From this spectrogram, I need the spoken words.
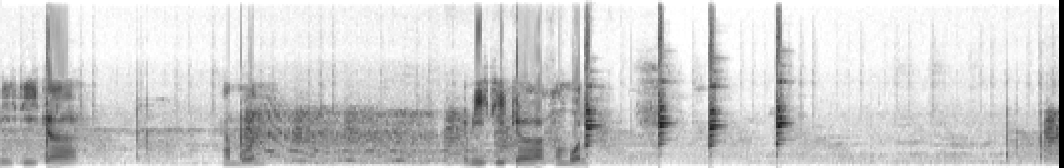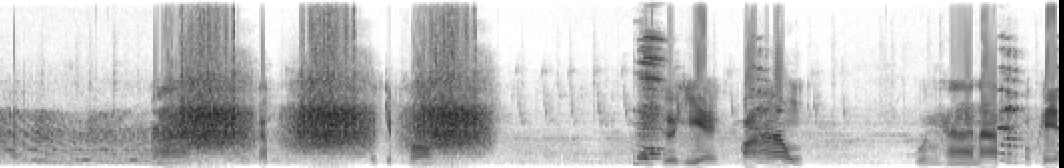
มีทีก็ข้างบนมีทีก็ข้างบน อ่าครับเปิดเก็บของ นี่คือเฮียว้าวกุ่นห้านั ด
